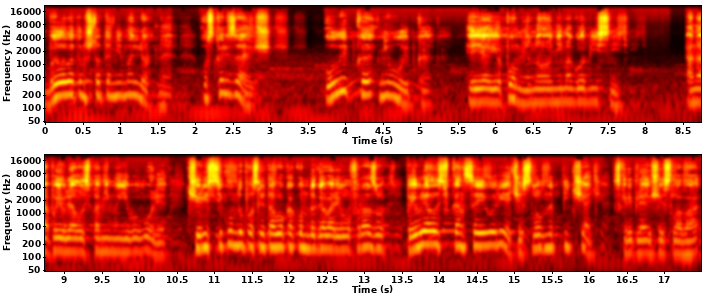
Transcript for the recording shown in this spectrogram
было в этом что-то мимолетное, ускользающее. Улыбка не улыбка, и я ее помню, но не могу объяснить. Она появлялась помимо его воли. Через секунду после того, как он договаривал фразу, появлялась в конце его речи, словно печать, скрепляющая слова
